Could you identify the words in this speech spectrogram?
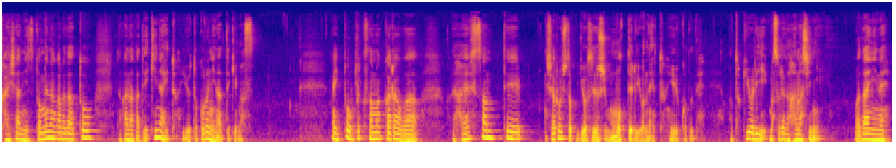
会社に勤めながらだとなかなかできないというところになってきます。まあ、一方お客様からは林さんって社労士とか行政書士も持ってるよねということで時折、まそれが話に話題にね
